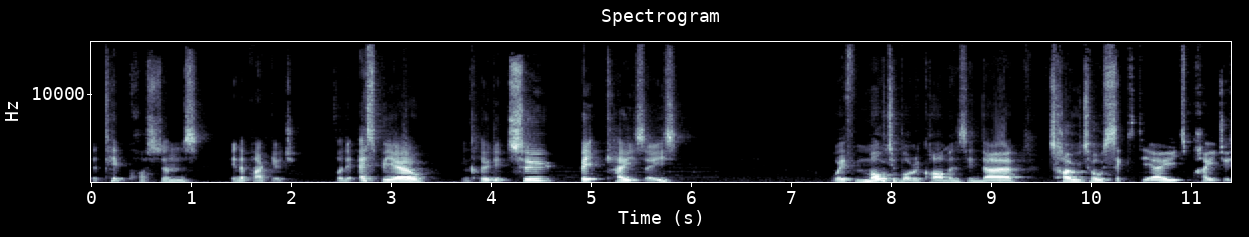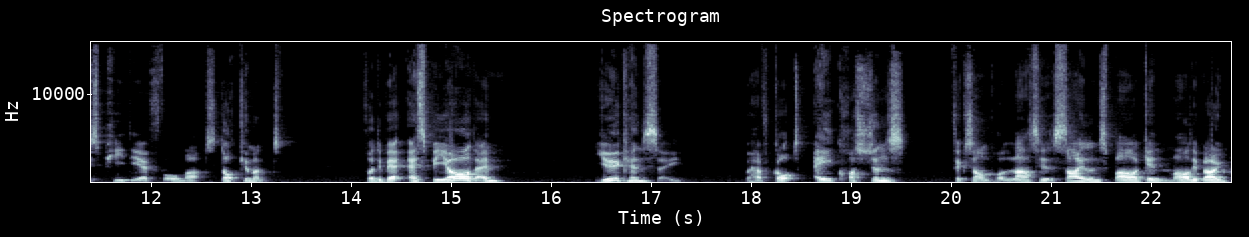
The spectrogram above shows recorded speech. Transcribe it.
the tip questions in the package for the SBL included two big cases with multiple requirements in there, total 68 pages PDF format document. For the SBR then, you can see we have got eight questions, for example, Latin silence bargain, Marylebone,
